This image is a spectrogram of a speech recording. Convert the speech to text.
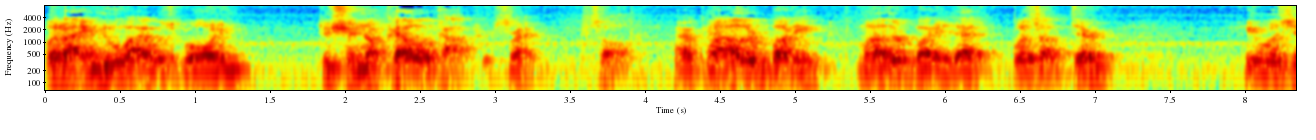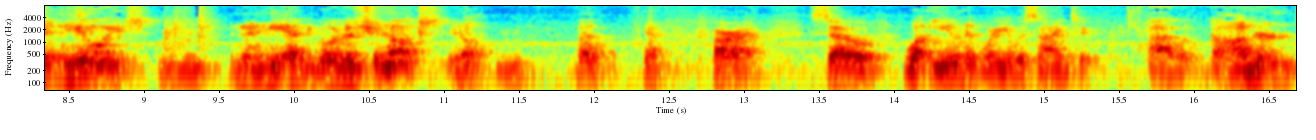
but I knew I was going to Chinook helicopters. Right. So Okay. my other buddy, my other buddy that was up there, he was in Huey's, mm-hmm. and then he had to go to Chinooks, you know. Mm-hmm. But Yeah. All right. So what unit were you assigned to? I was the hundred,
